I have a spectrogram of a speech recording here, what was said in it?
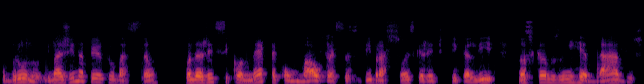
o Bruno, imagina a perturbação. Quando a gente se conecta com o mal, com essas vibrações que a gente fica ali, nós ficamos enredados,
